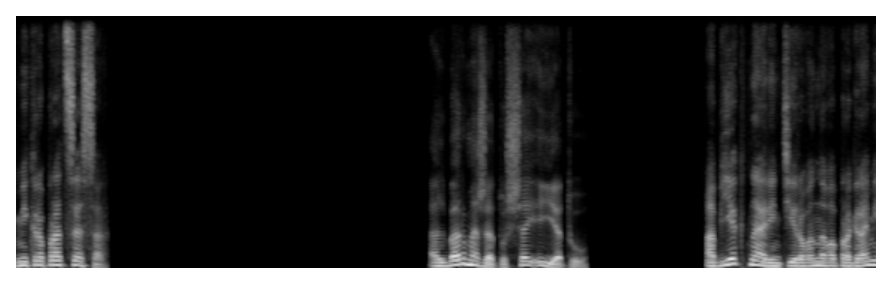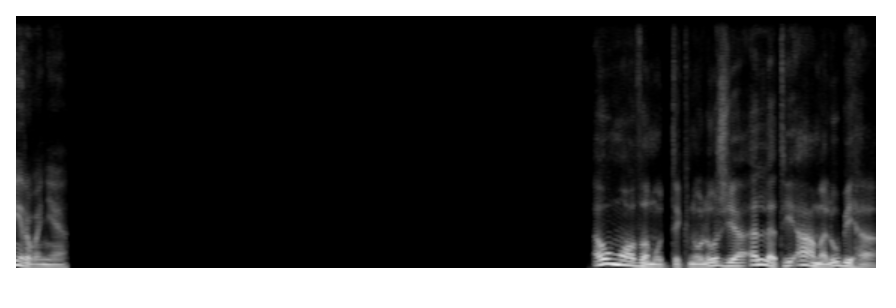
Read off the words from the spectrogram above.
Микропроцессор. البرمجة الشيئية. Объектно-ориентированного программирования. أو معظم التكنولوجيا التي أعمل بها.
